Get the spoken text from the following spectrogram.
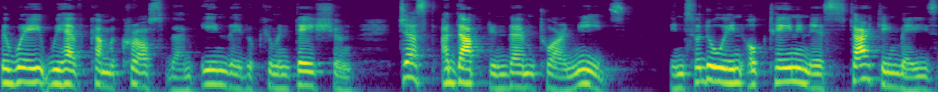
the way we have come across them in the documentation, just adapting them to our needs. In so doing, obtaining a starting base,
